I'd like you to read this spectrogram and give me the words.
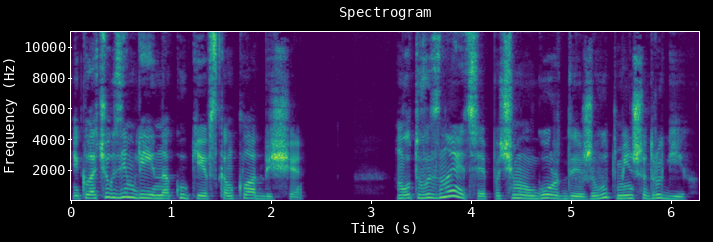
и клочок земли на Кукиевском кладбище. Вот вы знаете, почему гордые живут меньше других?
